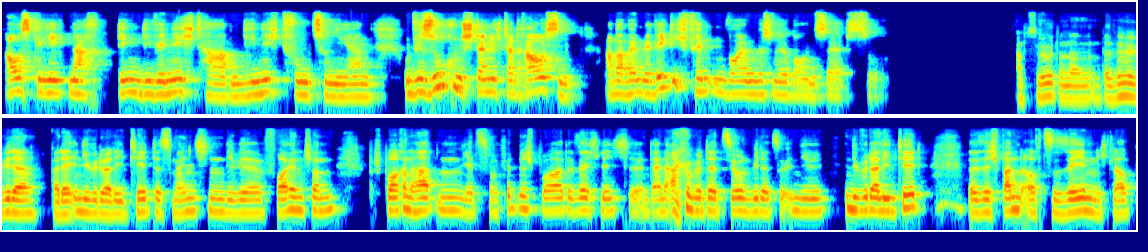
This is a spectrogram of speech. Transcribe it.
ausgelegt nach Dingen, die wir nicht haben, die nicht funktionieren. Und wir suchen ständig da draußen. Aber wenn wir wirklich finden wollen, müssen wir bei uns selbst suchen. Absolut. Und dann da sind wir wieder bei der Individualität des Menschen, die wir vorhin schon besprochen hatten, jetzt vom Fitnesssport tatsächlich, äh, deiner Argumentation wieder zur Individualität. Das ist spannend auch zu sehen. Ich glaube,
